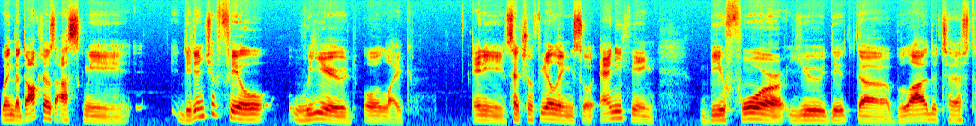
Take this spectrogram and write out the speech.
when the doctors asked me, didn't you feel weird or like any sexual feelings or anything before you did the blood test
